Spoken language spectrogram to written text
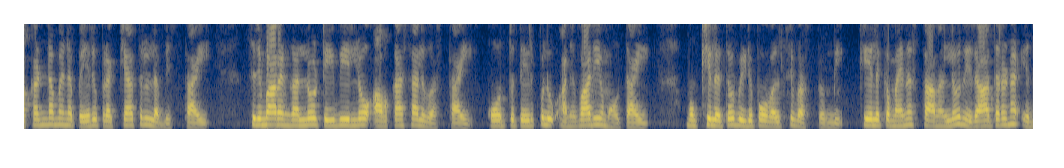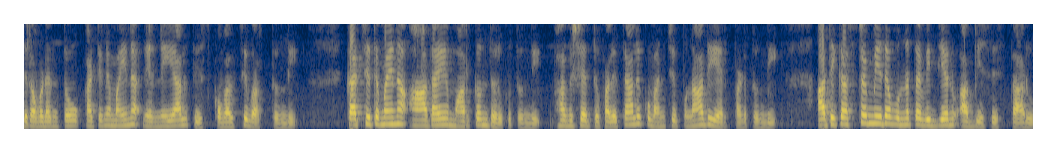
అఖండమైన పేరు ప్రఖ్యాతులు లభిస్తాయి. సినిమా రంగంలో టీవీల్లో అవకాశాలు వస్తాయి. కోర్టు తీర్పులు అనివార్యమవుతాయి. ముఖ్యులతో విడిపోవలసి వస్తుంది. కీలకమైన స్థానంలో నిరాదరణ ఎదురవడంతో కఠినమైన నిర్ణయాలు తీసుకోవాల్సి వస్తుంది. ఖచ్చితమైన ఆదాయ మార్గం దొరుకుతుంది. భవిష్యత్తు ఫలితాలకు మంచి పునాది ఏర్పడుతుంది. అతి కష్టం మీద ఉన్నత విద్యను అభ్యసిస్తారు.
